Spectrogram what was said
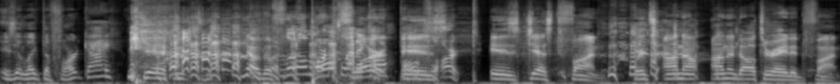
Is it like the fart guy? no, the A little more Paul clinical. Flart Paul is Flart. is just fun. It's un- unadulterated fun.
